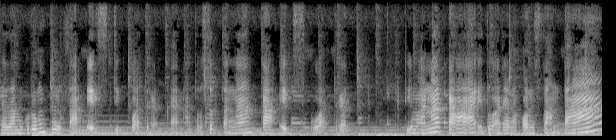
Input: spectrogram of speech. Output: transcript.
dalam kurung delta X dikuadratkan atau setengah KX kuadrat. Di mana K itu adalah konstanta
